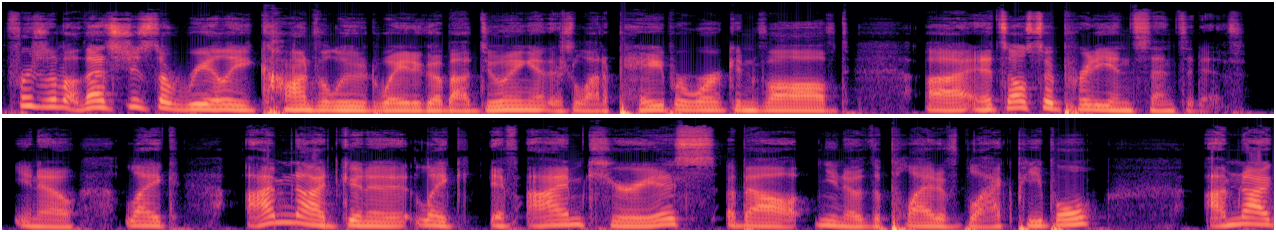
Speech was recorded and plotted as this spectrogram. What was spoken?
first of all, that's just a really convoluted way to go about doing it. There's a lot of paperwork involved, uh, and it's also pretty insensitive. You know, like I'm not gonna like if I'm curious about you know the plight of black people, I'm not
